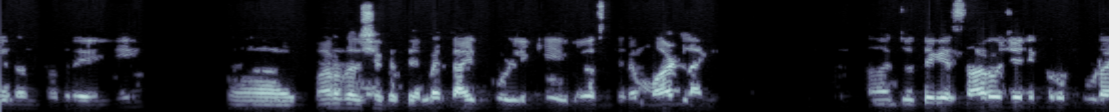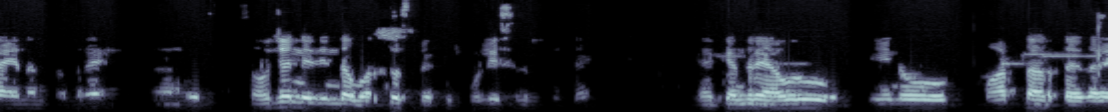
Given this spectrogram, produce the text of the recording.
ಏನಂತಂದ್ರೆ ಇಲ್ಲಿ ಪಾರದರ್ಶಕತೆಯನ್ನ ಕಾಯ್ದುಕೊಳ್ಳಿಕ್ಕೆ ಈ ವ್ಯವಸ್ಥೆನ ಮಾಡಲಾಗಿದೆ ಜೊತೆಗೆ ಸಾರ್ವಜನಿಕರು ಕೂಡ ಏನಂತಂದ್ರೆ ಸೌಜನ್ಯದಿಂದ ವರ್ತಿಸ್ಬೇಕು ಪೊಲೀಸರ ಜೊತೆ ಯಾಕಂದ್ರೆ ಅವರು ಏನು ಮಾತಾಡ್ತಾ ಇದ್ದಾರೆ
